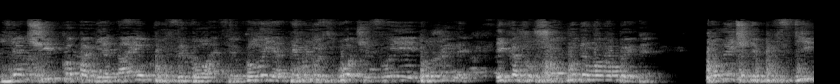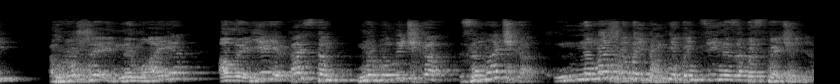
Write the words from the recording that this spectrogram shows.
Я чітко пам'ятаю ту ситуацію, коли я дивлюсь в очі своєї дружини і кажу, що будемо робити. Полички пусті, грошей немає, але є якась там невеличка заначка на наше майбутнє пенсійне забезпечення.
